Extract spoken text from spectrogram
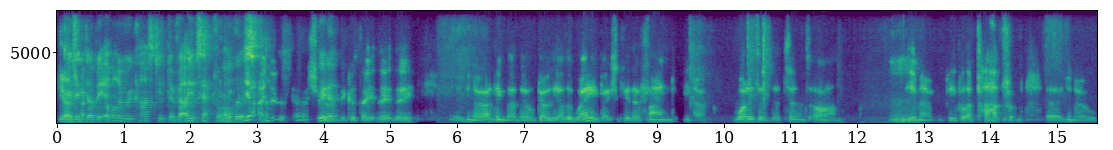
Yeah, do you think they'll be able to reconstitute their values after all this? Yeah, I do. Yeah, sure. Yeah. Because they, they, they, you know, I think that they'll go the other way. Basically, they'll find, you know, what is it that turns on mm-hmm. the American people apart from, uh, you know,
